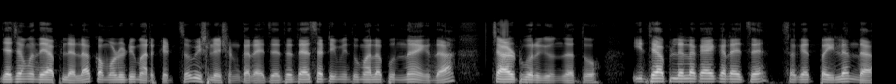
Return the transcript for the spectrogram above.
ज्याच्यामध्ये आपल्याला कमोडिटी मार्केटचं विश्लेषण करायचं आहे तर त्यासाठी मी तुम्हाला पुन्हा एकदा चार्टवर घेऊन जातो. इथे आपल्याला काय करायचं आहे सगळ्यात पहिल्यांदा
